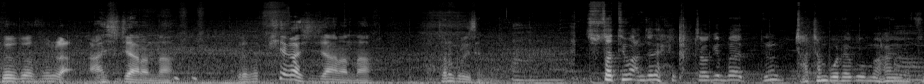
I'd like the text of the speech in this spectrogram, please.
그것을 아- 아시지 않았나. 그래서 피해 가시지 않았나. 저는 그렇게 생각해요. 수사팀 완전히 해- 저기 뭐 그냥 자천 보내고 뭐 하는 것은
